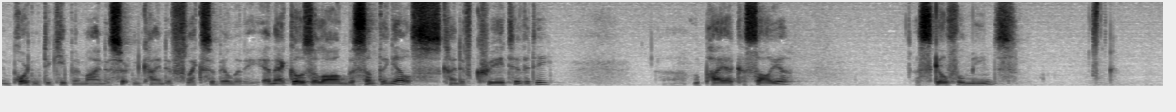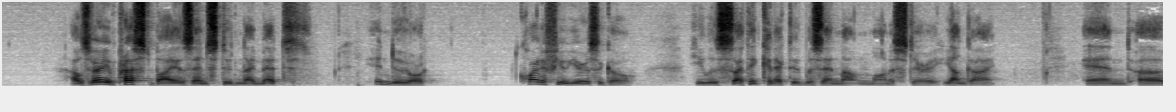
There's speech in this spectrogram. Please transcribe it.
important to keep in mind, a certain kind of flexibility. And that goes along with something else, kind of creativity, uh, upaya kausalya, a skillful means. I was very impressed by a Zen student I met in New York quite a few years ago. He was, I think, connected with Zen Mountain Monastery, young guy. And uh,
